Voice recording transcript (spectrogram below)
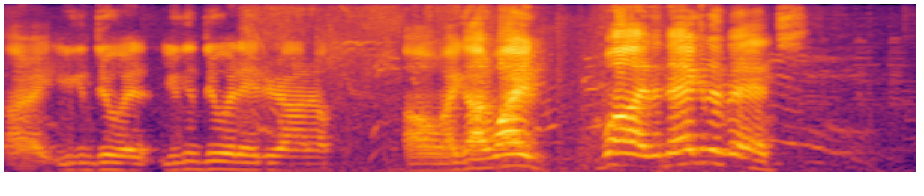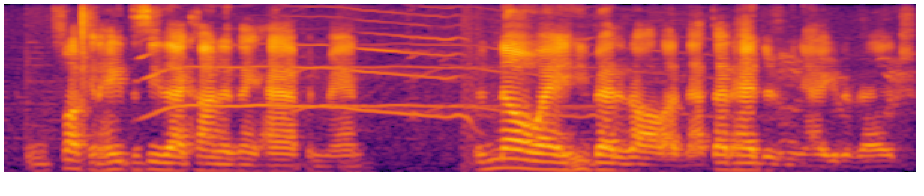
Alright, you can do it. You can do it, Adriano. Oh my god, why? Why? The negative edge! I fucking hate to see that kind of thing happen, man. There's no way he bet it all on that. That had to be negative edge.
